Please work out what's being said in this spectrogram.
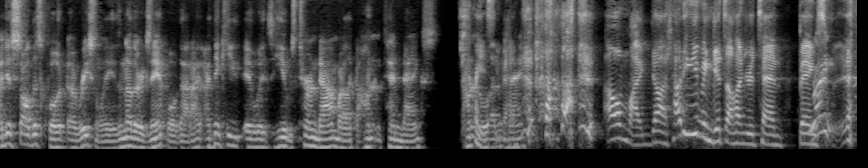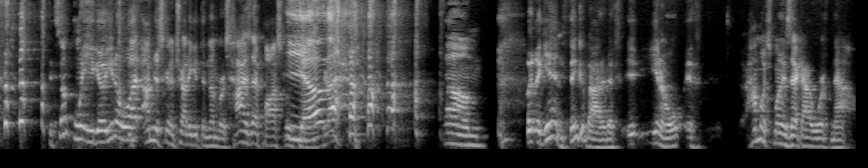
I just saw this quote uh, recently. Is another example of that. I, I, think he it was he was turned down by like 110 banks. 111 Crazy, banks. oh my gosh! How do you even get to 110 banks? Right. At some point, you go. You know what? I'm just going to try to get the number as high as I possibly can. Yep. um, but again, think about it. If it, you know, if how much money is that guy worth now?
